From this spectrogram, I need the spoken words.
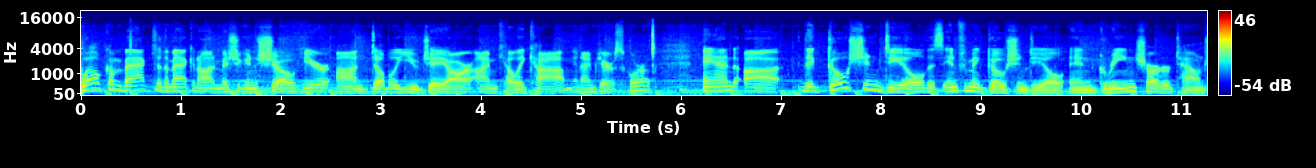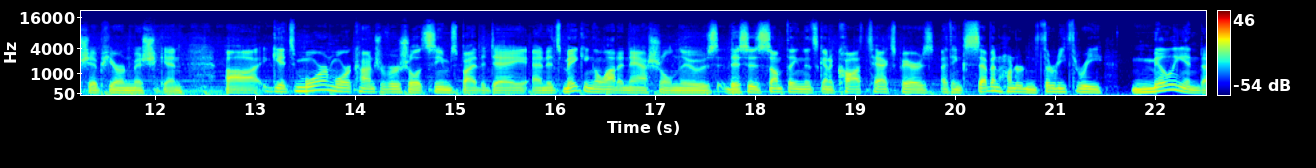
Welcome back to the Mackinac, Michigan show here on WJR. I'm Kelly Cobb. And I'm Jared Skorup. And uh, the Gotion deal, this infamous Gotion deal in Green Charter Township here in Michigan, uh, gets more and more controversial, it seems, by the day, and it's making a lot of national news. This is something that's going to cost taxpayers, I think, $733 million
